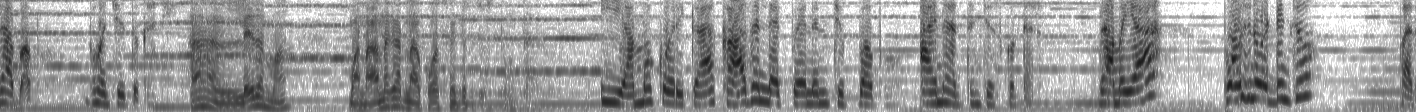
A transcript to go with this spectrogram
రా బాబు భోంచెద్దు కానీ. ఆ, లేదమ్మా. మా నాన్నగారు నా కోసం ఎదురు చూస్తూ ఉంటారు. ఈ అమ్మ కోరిక కాదని లేకపోయానని చెప్పు బాబు. ఆయన అర్థం చేసుకుంటారు. రామయ్య భోజనం వడ్డించు. పద.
